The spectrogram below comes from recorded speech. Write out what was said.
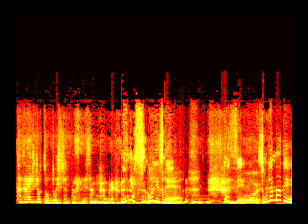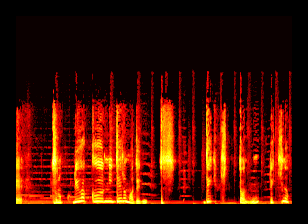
課題一つ落としちゃったので3年半ぐらいかかってでもすごいですね。だっすてそれまでその留学に出るまでにできたの？できなか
